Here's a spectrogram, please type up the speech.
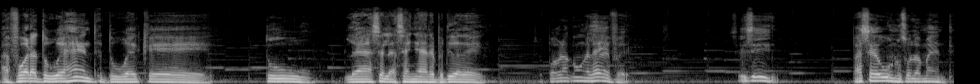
afuera tú ves gente, tú ves que tú le haces la señal repetida de, ¿se puede hablar con el jefe? Sí, sí, pase uno solamente.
